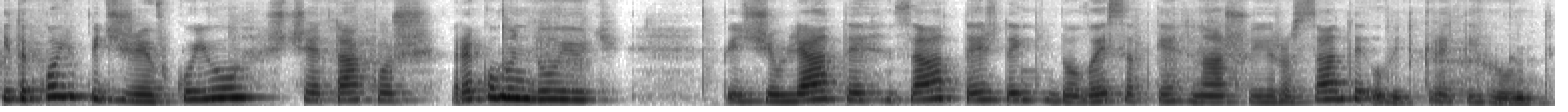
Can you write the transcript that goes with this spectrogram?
І такою підживкою ще також рекомендують підживляти за тиждень до висадки нашої розсади у відкритий ґрунт.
